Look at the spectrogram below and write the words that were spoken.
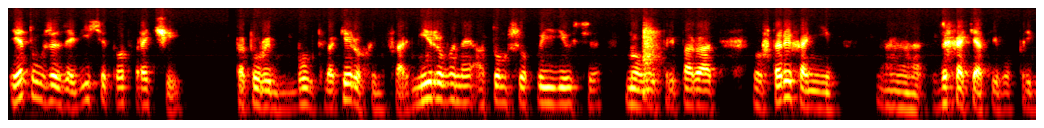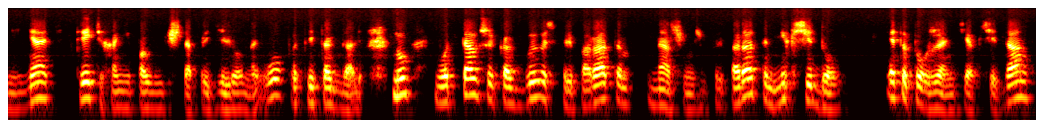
это уже зависит от врачей, которые будут, во-первых, информированы о том, что появился новый препарат. Во-вторых, они э, захотят его применять. В-третьих, они получат определенный опыт и так далее. Ну, вот так же, как было с препаратом, нашим же препаратом Миксидол. Это тоже антиоксидант,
